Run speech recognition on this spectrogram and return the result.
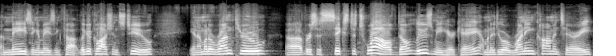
Amazing, amazing thought. Look at Colossians 2, and I'm going to run through uh, verses 6 to 12. Don't lose me here, okay? I'm going to do a running commentary, and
